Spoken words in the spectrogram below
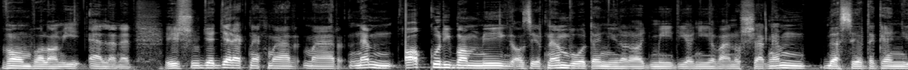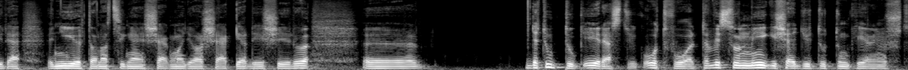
van valami ellened. És ugye gyereknek már, már nem, akkoriban még azért nem volt ennyire nagy média nyilvánosság, nem beszéltek ennyire nyíltan a cigány cigányság, magyarság kérdéséről de tudtuk, éreztük, ott volt, viszont mégis együtt tudtunk élni. Most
